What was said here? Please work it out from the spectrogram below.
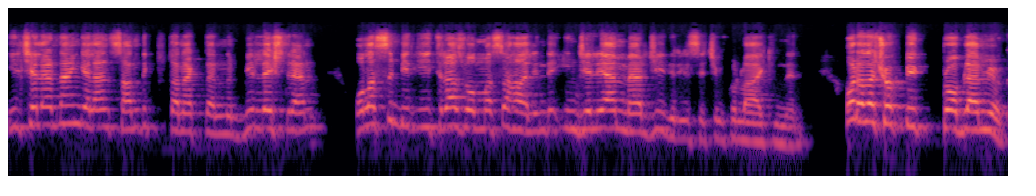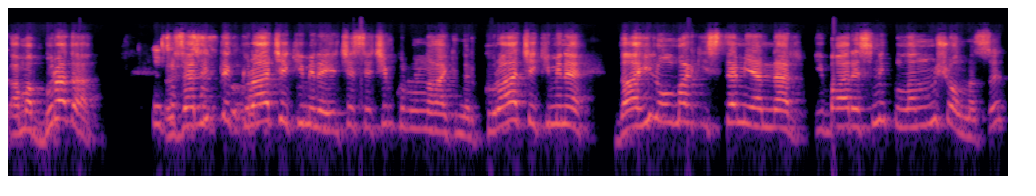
İlçelerden gelen sandık tutanaklarını birleştiren, olası bir itiraz olması halinde inceleyen mercidir il seçim kurulu hakimleri. Orada çok büyük problem yok ama burada ilçe özellikle kura çekimine ilçe seçim kurulunun hakimleri kura çekimine dahil olmak istemeyenler ibaresinin kullanılmış olması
